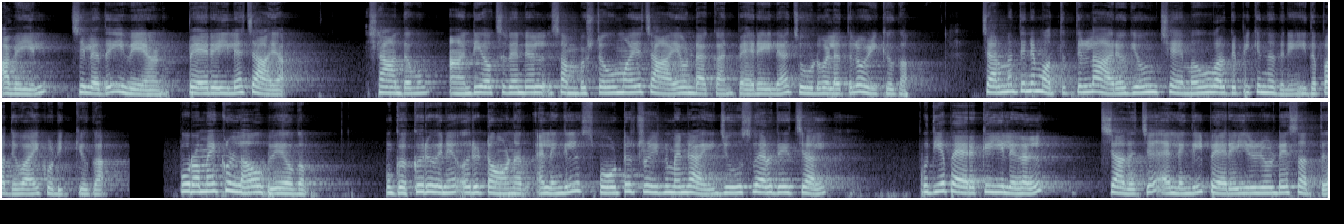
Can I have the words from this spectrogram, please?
അവയിൽ ചിലത് ഇവയാണ്. പേരയില ചായ. ശാന്തവും ആന്റി ഓക്സിഡന്റൽ സമ്പുഷ്ടവുമായ ചായ ഉണ്ടാക്കാൻ പേരയില ചൂടുവെള്ളത്തിൽ ഒഴിക്കുക. ചർമ്മത്തിന്റെ മൊത്തത്തിലുള്ള ആരോഗ്യവും ക്ഷേമവും വർദ്ധിപ്പിക്കുന്നതിന് ഇത് പതിവായി കുടിക്കുക. പുറമേക്കുള്ള ഉപയോഗം. മുഖക്കുരുവിന് ഒരു ടോണർ അല്ലെങ്കിൽ സ്പോട്ട് ട്രീറ്റ്മെന്റായി ജ്യൂസ് വേർതിരിച്ചാൽ പുതിയ പേരക്ക ഇലകൾ ചതച്ച് അല്ലെങ്കിൽ പെരയിലൂടെ സത്ത്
